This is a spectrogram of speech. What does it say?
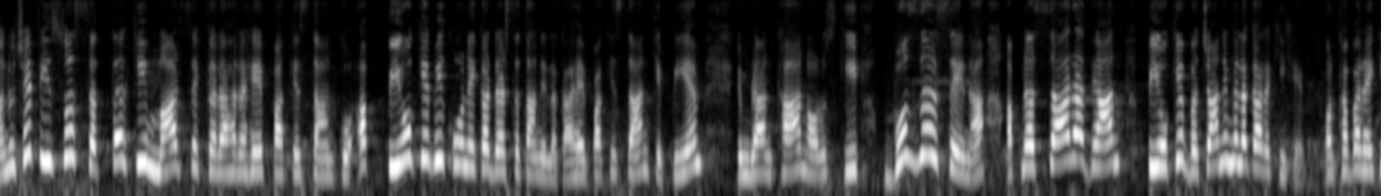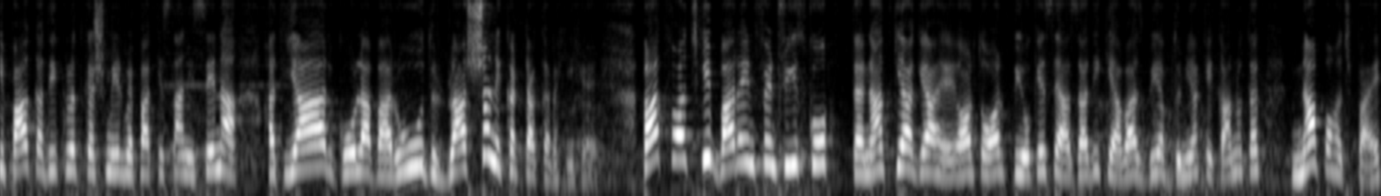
अनुच्छेद 370 की मार से कराह रहे पाकिस्तान को। अब पीओके भी खोने का डर सताने लगा है। पाकिस्तान के पीएम इमरान खान और उसकी बुजर सेना अपना सारा ध्यान पीओके बचाने में लगा रखी है। और खबर है कि पाक अधिकृत कश्मीर में पाकिस्तानी सेना हथियार, गोला बारूद, राशन इकट्ठा कर रही है। पाक फौज की 12 इन्फेंट्रीज को तैनात किया गया है और तो और पीओके से आज़ादी की आवाज़ भी अब दुनिया के कानों तक ना पहुँच पाए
